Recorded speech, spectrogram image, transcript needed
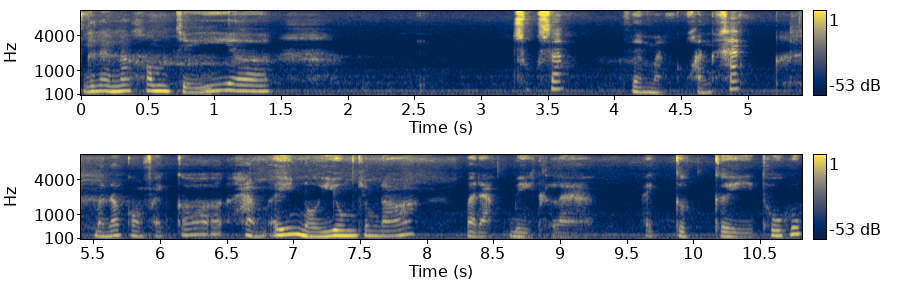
Nghĩa là nó không chỉ ờ, xuất sắc về mặt khoảnh khắc mà nó còn phải có hàm ý nội dung trong đó. Và đặc biệt là phải cực kỳ thu hút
